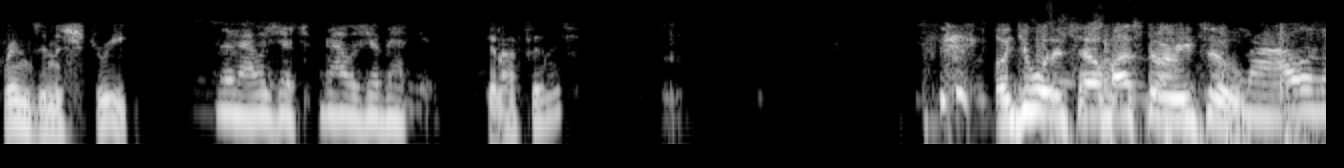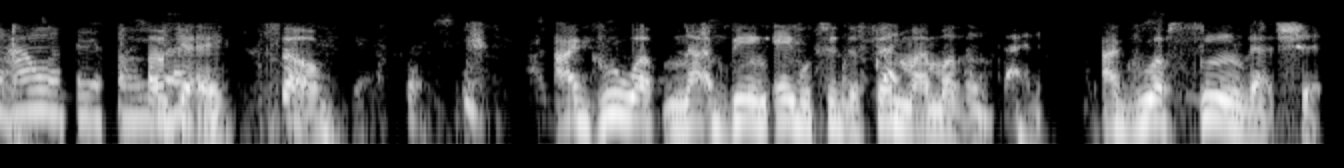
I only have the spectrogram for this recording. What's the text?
friends in the street. Then that was your that was your baggage. Can I finish? or you want to tell my story too? Nah, I. I don't want to say this one. Okay, so I grew up not being able to defend my mother. I grew up seeing that shit.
